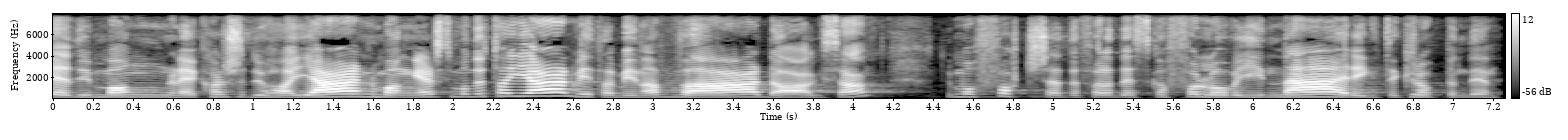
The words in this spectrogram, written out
det du mangler. Kanskje du har jernmangel, så må du ta jernvitaminer hver dag. sant? Du må fortsette for at det skal få lov å gi næring til kroppen din.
